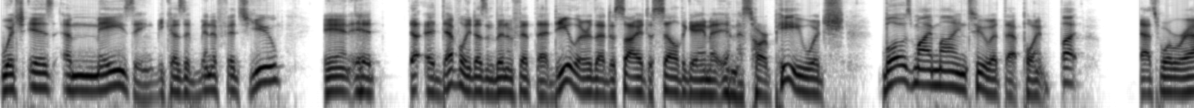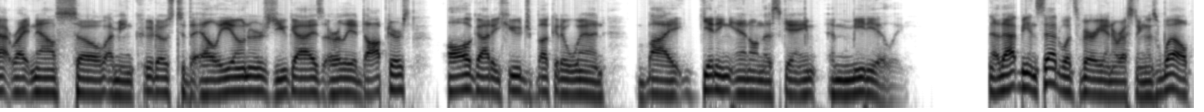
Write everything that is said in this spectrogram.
which is amazing because it benefits you and it it definitely doesn't benefit that dealer that decided to sell the game at MSRP, which blows my mind too at that point. But that's where we're at right now. So, I mean, kudos to the LE owners, you guys, early adopters, all got a huge bucket of win by getting in on this game immediately. Now, that being said, what's very interesting as well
